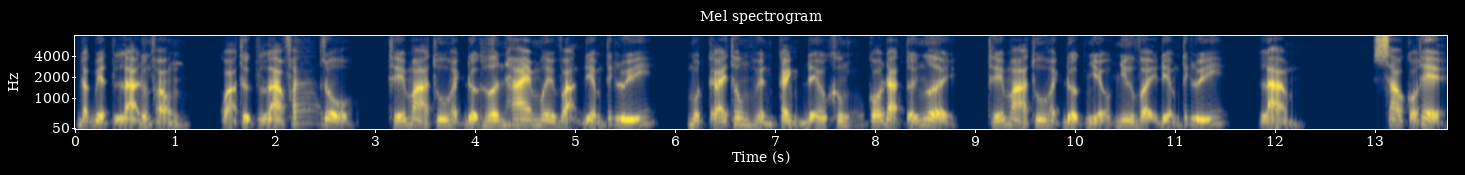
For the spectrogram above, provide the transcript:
đặc biệt là đường phong, quả thực là phát rồ, thế mà thu hoạch được hơn hai mươi vạn điểm tích lũy, một cái thông huyền cảnh đều không có đạt tới người, thế mà thu hoạch được nhiều như vậy điểm tích lũy, làm. Sao có thể?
